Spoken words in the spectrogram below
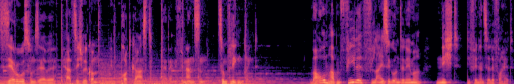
Servus vom Serve, herzlich willkommen im Podcast, der deine Finanzen zum Fliegen bringt. Warum haben viele fleißige Unternehmer nicht die finanzielle Freiheit?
